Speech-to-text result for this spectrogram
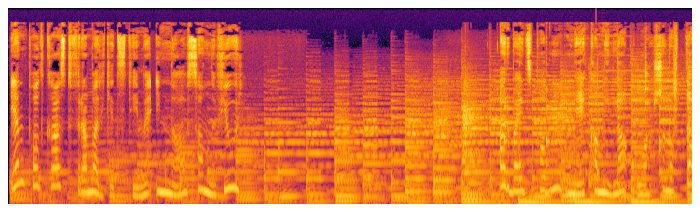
En podkast fra markedsteamet i Nav Sandefjord. Arbeidspodden med Camilla og Charlotte.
